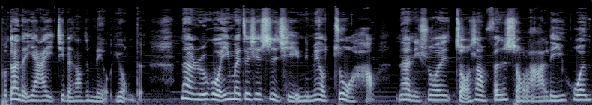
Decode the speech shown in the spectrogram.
不断的压抑基本上是没有用的。那如果因为这些事情你没有做好，那你说走上分手啦、离婚，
